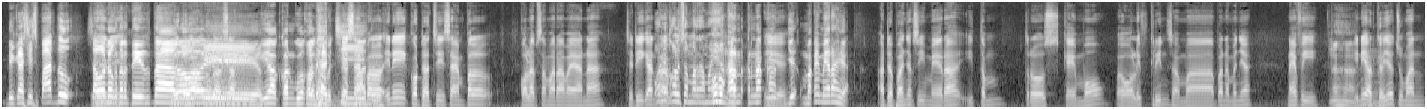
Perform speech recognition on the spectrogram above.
Dikasih sepatu sama Iya, dokter. Tirta. Iya kan gua kagak Kodachi. benci Ya, sampel sepatu. ini Kodachi sampel collab sama Ramayana. Jadi kan Oh ini kalau sama Ramayana. Oh, karena karena ka- Iya. jadi- makanya merah ya? ada banyak sih merah, hitam, terus kemo, eh, olive green sama apa namanya? navy. Aha. Ini harganya cuman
